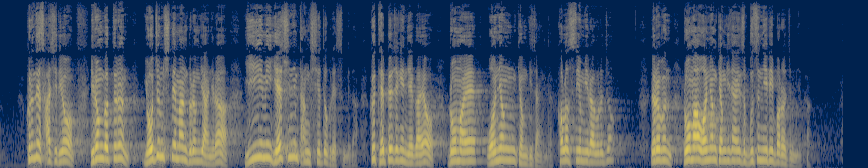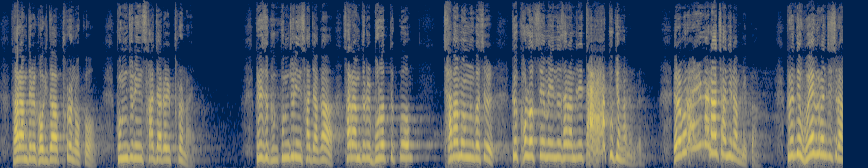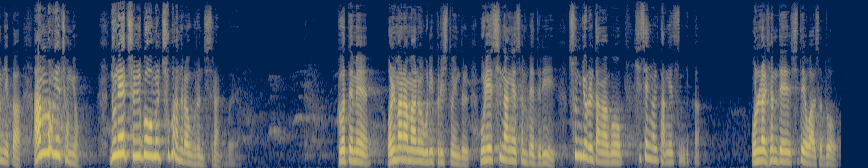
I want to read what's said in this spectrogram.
그런데 사실이요, 이런 것들은 요즘 시대만 그런 게 아니라 이미 예수님 당시에도 그랬습니다. 그 대표적인 예가요, 로마의 원형 경기장입니다. 콜로시움이라고 그러죠? 여러분, 로마 원형 경기장에서 무슨 일이 벌어집니까? 사람들을 거기다 풀어놓고 굶주린 사자를 풀어놔요. 그래서 그 굶주린 사자가 사람들을 물어뜯고 잡아먹는 것을 그 콜로세움에 있는 사람들이 다 구경하는 거예요. 여러분 얼마나 잔인합니까? 그런데 왜 그런 짓을 합니까? 안목의 정욕, 눈의 즐거움을 추구하느라고 그런 짓을 하는 거예요. 그것 때문에 얼마나 많은 우리 그리스도인들, 우리의 신앙의 선배들이 순교를 당하고 희생을 당했습니까? 오늘날 현대 시대에 와서도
